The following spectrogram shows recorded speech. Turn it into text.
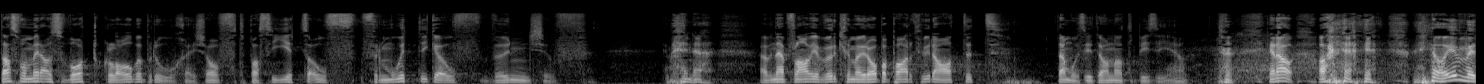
Das, was wir als Wort Glauben brauchen, ist oft basiert so auf Vermutungen, auf Wünsche, auf, ich meine, wenn nicht Flavia wirklich im Europapark heiratet, dann muss ich da noch dabei sein, ja. genau. Wie auch immer.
